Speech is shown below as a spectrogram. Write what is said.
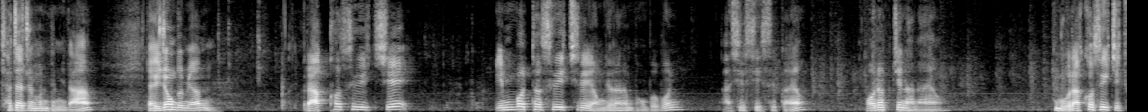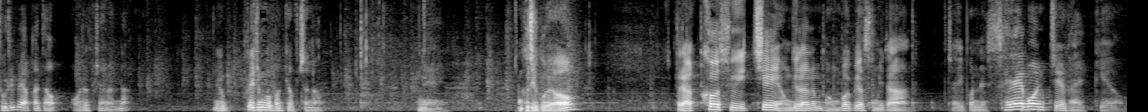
찾아주면 됩니다. 자, 이 정도면 rocker 스위치에 인버터 스위치를 연결하는 방법은 아실 수 있을까요? 어렵진 않아요. 뭐 rocker 스위치 조립이 아까 다 어렵지 않았나? 이거 빼준 것밖에 없잖아. 네. 그리고요. 락커 스위치에 연결하는 방법이었습니다. 자, 이번에 세 번째 갈게요.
